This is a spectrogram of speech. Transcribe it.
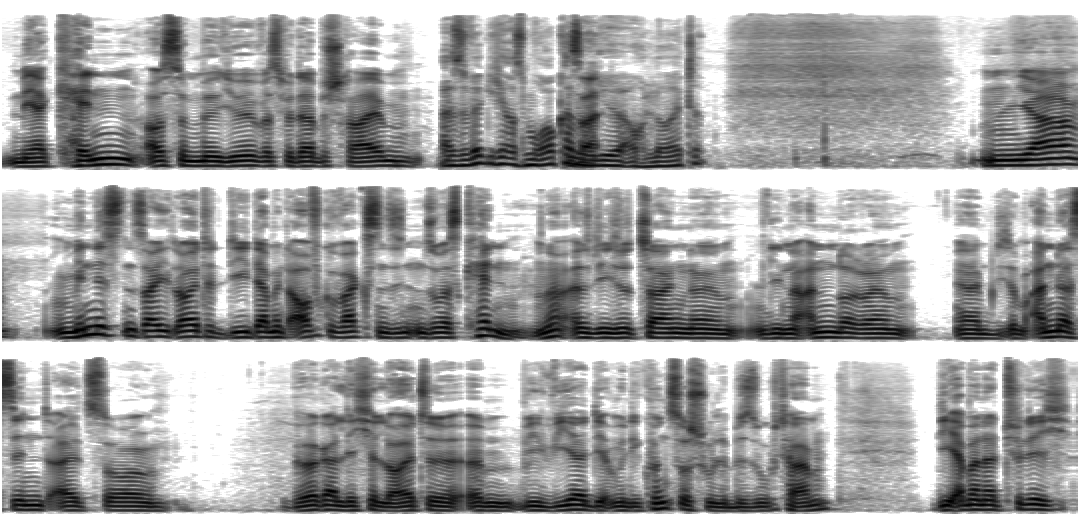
mehr kennen aus dem Milieu, was wir da beschreiben. Also wirklich aus dem Rockermilieu auch Leute? Ja, mindestens sage ich Leute, die damit aufgewachsen sind und sowas kennen. Ne? Also die sozusagen eine, die eine andere, die so anders sind als so bürgerliche Leute ähm, wie wir, die irgendwie die Kunsthochschule besucht haben, die aber natürlich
